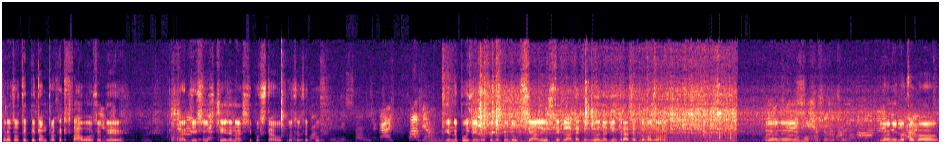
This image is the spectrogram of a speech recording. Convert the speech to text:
prototypy tam trochę trwało, żeby na 10 czy 11 powstało prototypów. I one później weszły do produkcji, ale już w tych latach już były na dzień pracy prowadzone. I oni, Muszę się zaczęło. i oni dlatego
